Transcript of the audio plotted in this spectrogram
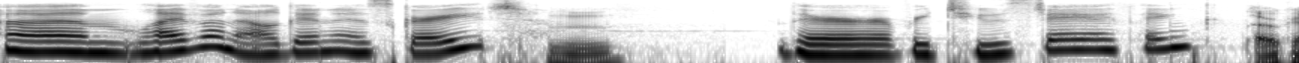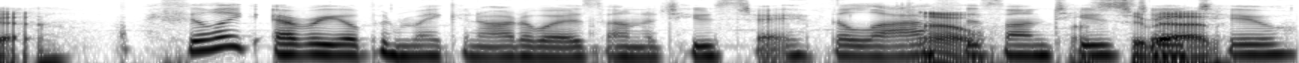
Um, live on Elgin is great. hmm They're every Tuesday, I think. Okay. I feel like every open mic in Ottawa is on a Tuesday. The Laugh Oh, is on too Tuesday bad. too.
